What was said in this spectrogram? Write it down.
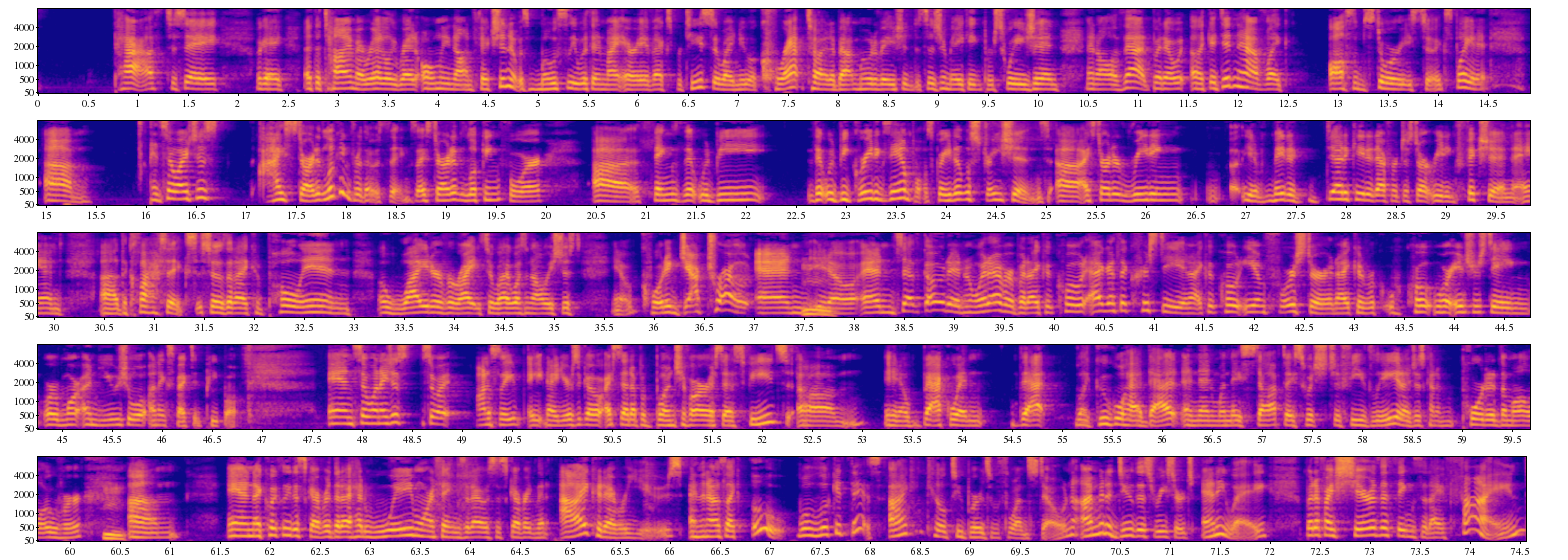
path to say, okay, at the time I readily read only nonfiction. It was mostly within my area of expertise. So I knew a crap ton about motivation, decision making, persuasion and all of that. But I, like I didn't have like awesome stories to explain it. Um, and so I just, I started looking for those things. I started looking for, uh, things that would be that would be great examples, great illustrations. Uh, I started reading, uh, you know, made a dedicated effort to start reading fiction and uh, the classics so that I could pull in a wider variety. So I wasn't always just, you know, quoting Jack Trout and, mm. you know, and Seth Godin or whatever, but I could quote Agatha Christie and I could quote E.M. Forster and I could re- quote more interesting or more unusual, unexpected people. And so when I just, so I, honestly, eight, nine years ago, I set up a bunch of RSS feeds. Um, you know, back when that, like Google had that. And then when they stopped, I switched to Feedly and I just kind of ported them all over. Mm. Um, and I quickly discovered that I had way more things that I was discovering than I could ever use. And then I was like, oh, well, look at this. I can kill two birds with one stone. I'm going to do this research anyway. But if I share the things that I find,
